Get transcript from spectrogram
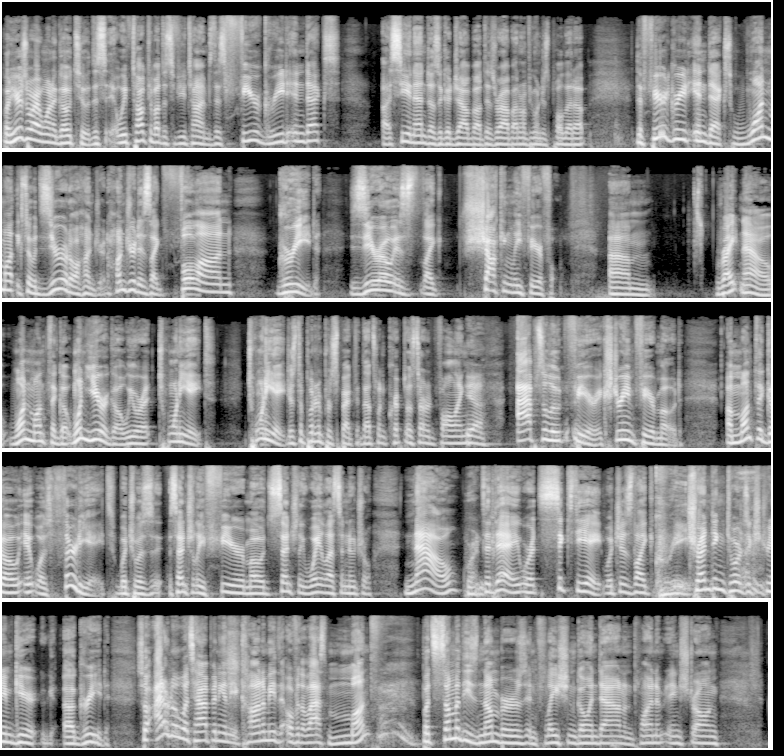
But here's where I want to go to. This we've talked about this a few times. This fear greed index. Uh, CNN does a good job about this, Rob. I don't know if you want to just pull that up. The fear greed index, one month, so it's zero to 100. 100 is like full on greed, zero is like shockingly fearful. Um, right now, one month ago, one year ago, we were at 28. 28, just to put it in perspective. That's when crypto started falling. Yeah. Absolute fear, extreme fear mode. A month ago, it was 38, which was essentially fear mode, essentially way less than neutral. Now, in- today, we're at 68, which is like trending towards extreme gear, uh, greed. So I don't know what's happening in the economy over the last month, but some of these numbers, inflation going down, employment being strong,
